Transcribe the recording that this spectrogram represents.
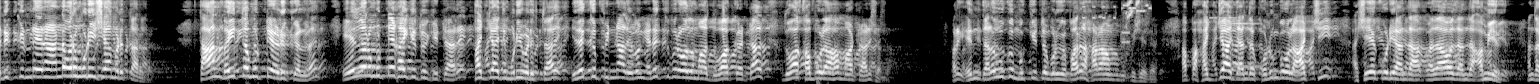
எடுக்கின்றேனாண்ட ஒரு முடிவு செய்யாமல் எடுத்தார்கள். தான் வைத்த முட்டை எடுக்கல. ஏதோ ஒரு முட்டையை கைக்கு தூக்கிட்டாரு. ஹஜ்ஜாஜ் முடிவெடுத்தார். இதற்கு பின்னால் இவங்க எனக்கு விரோதமா துவா கேட்டால் துவா கபூலாக மாட்டான்னு சொன்னார். பாருங்க எந்த அளவுக்கு முக்கியத்துவம் கொடுக்க பாருங்க ஹராம் விஷயத்தை. அப்போ ஹஜ்ஜாஜ் அந்த கொடுங்கோல் ஆட்சி செய்யக்கூடிய அந்த அதாவது அந்த அமீர் அந்த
